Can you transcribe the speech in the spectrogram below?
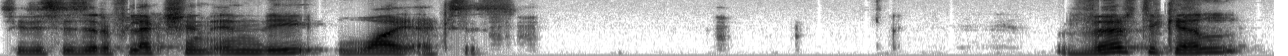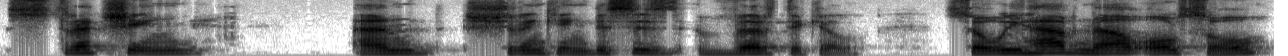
See, this is a reflection in the y-axis. Vertical stretching and shrinking. This is vertical. So we have now also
